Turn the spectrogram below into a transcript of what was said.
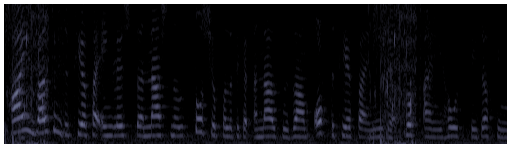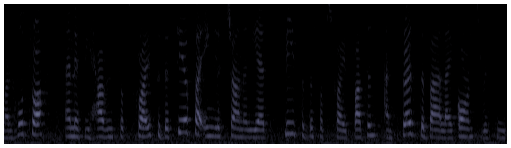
Hi and welcome to TFI English, the national socio-political analysis arm of the TFI Media Group. I'm your host Tejasvi Malhotra and if you haven't subscribed to the TFI English channel yet, please hit the subscribe button and press the bell icon to receive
